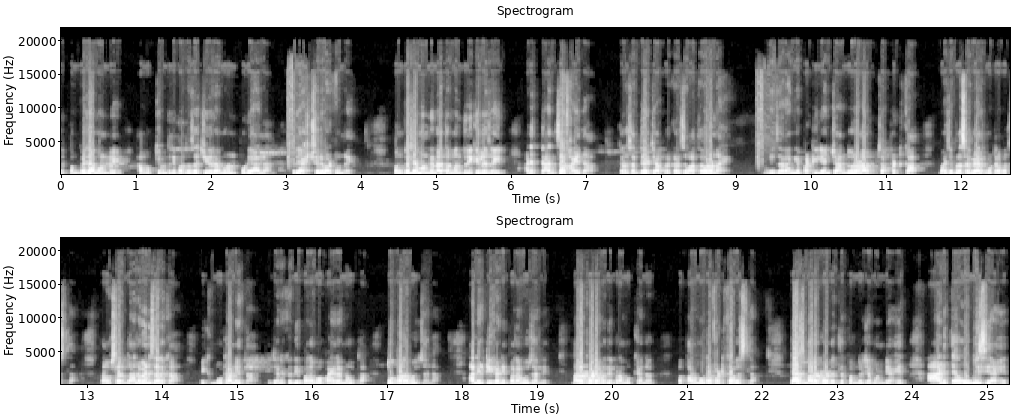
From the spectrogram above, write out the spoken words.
तर पंकजा मुंडे हा मुख्यमंत्री पदाचा चेहरा म्हणून पुढे आला तरी आश्चर्य वाटू नये. पंकजा मुंडेंना आता मंत्री केलं जाईल आणि त्यांचा फायदा कारण सध्या ज्या प्रकारचं वातावरण आहे म्हणजे जरांगे पाटील यांच्या आंदोलनाचा फटका भाजपला सगळ्यात मोठा बसला. रावसाहेब दानवेंसारखा एक मोठा नेता की ज्याने कधी पराभव पाहिला नव्हता तो पराभूत झाला. अनेक ठिकाणी पराभव झाले. मराठवाड्यामध्ये प्रामुख्यानं फार मोठा फटका बसला. त्याच मराठवाड्यातल्या पंकजा मुंडे आहेत आणि त्या ओबीसी आहेत.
